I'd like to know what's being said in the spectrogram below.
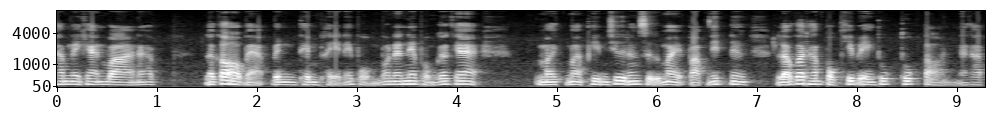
ทำในแคนวานะครับ แล้วก็ออกแบบเป็น template ให้ผม เพราะนั้นเนี่ยผมก็แค่มามาพิมพ์ชื่อหนังสือใหม่ปรับนิดนึง แล้วก็ทำปกคลิปเองทุกทุกตอนนะครับ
